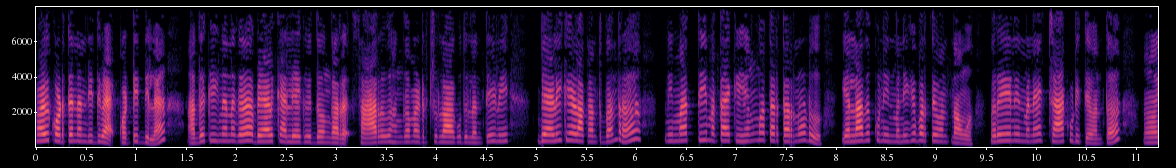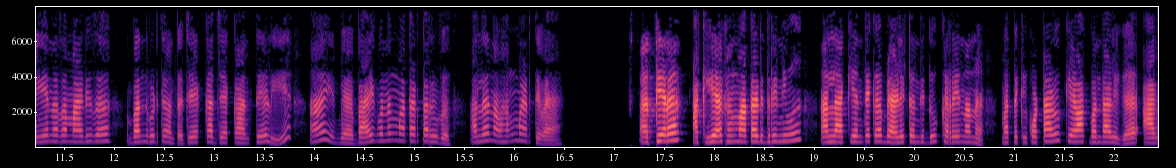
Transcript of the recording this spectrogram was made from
ಹೊಳ್ ಕೊಡ್ತೇನೆ ಅಂದಿದ್ವಿ? ಕೊಟ್ಟಿದ್ದಿಲ್ಲ? ಅದಕ್ಕೆ ಈಗ ನನಗೆ ಬ್ಯಾಳಿ ಖಾಲಿ ಆಗಿದ್ದು ಹಂಗಾರ. ಸಾರು ಹಂಗೆ ಮಾಡಿ ಚಲೋ ಆಗುದಿಲ್ಲ ಅಂತೇಳಿ ಬ್ಯಾಳಿ ಕೇಳಕಂತ ಬಂದ್ರ ನಿಮ್ಮ ಅತ್ತಿ ಮತ್ತೆ ಆಕಿ ಹೆಂಗ್ ಮಾತಾಡ್ತಾರ ನೋಡು. ಎಲ್ಲದಕ್ಕೂ ನಿನ್ ಮನೆಗೆ ಬರ್ತೇವಂತ ನಾವು. ಬರೇ ನಿನ್ ಮನೆಗೆ ಚಾ ಕುಡಿತೇವಂತ. ಏನಾರ ಮಾಡಿರ ಬಂದ್ಬಿಡ್ತೇವಂತ. ಜೇಕ ಜೇಕ ಅಂತೇಳಿ. ಆಯ್ ಬಾಯಿಗೆ ಬಂದಂಗೆ ಮಾತಾಡ್ತಾರ ಇವ್ರು. ಅಲ್ಲ, ನಾವು ಹಂಗೆ ಮಾಡ್ತೇವ? ಅತ್ತಿಯರ ಆಕಿ ಯಾಕೆ ಹಂಗ್ ಮಾತಾಡಿದ್ರಿ ನೀವು? ಅಲ್ಲ ಆಕಿ ಅಂತಕ ಬ್ಯಾಳಿ ತಂದಿದ್ದು ಖರೆ ನಾನು. ಮತ್ತೆ ಕೊಟ್ಟಾಳು, ಕೇಳಾಕ್ ಬಂದಾಳಿಗ. ಆಗ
